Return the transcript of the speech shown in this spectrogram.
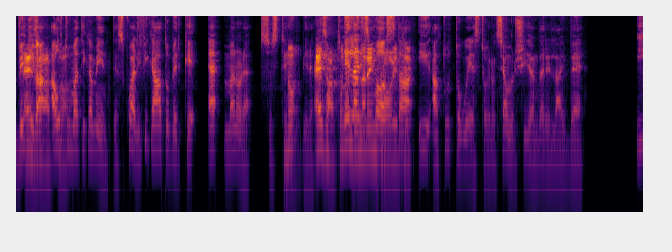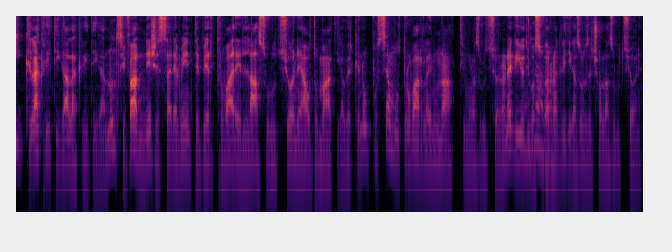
veniva esatto. automaticamente squalificato perché è ma non è no, sostenibile esatto, non e la risposta introiti. a tutto questo che non siamo riusciti ad andare in live è la critica alla critica non si fa necessariamente per trovare la soluzione automatica perché non possiamo trovarla in un attimo la soluzione non è che io ti No, posso no. fare una critica solo se ho la soluzione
